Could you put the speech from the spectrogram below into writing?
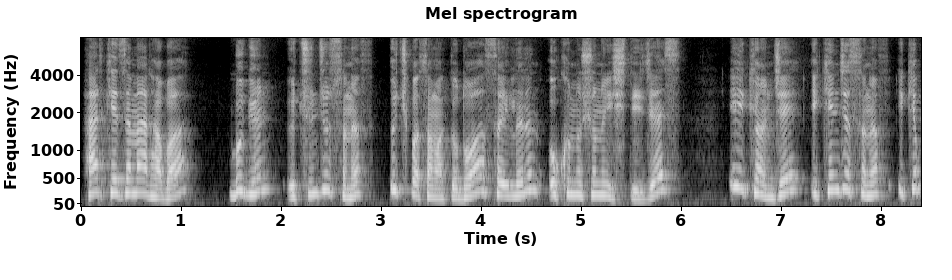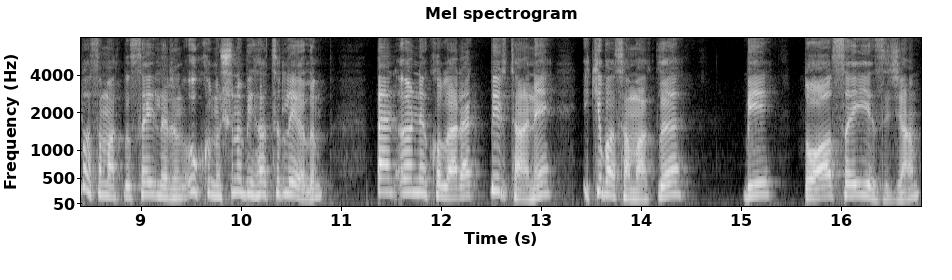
Herkese merhaba. Bugün 3. sınıf 3 basamaklı doğal sayıların okunuşunu işleyeceğiz. İlk önce 2. sınıf 2 basamaklı sayıların okunuşunu bir hatırlayalım. Ben örnek olarak bir tane 2 basamaklı bir doğal sayı yazacağım.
